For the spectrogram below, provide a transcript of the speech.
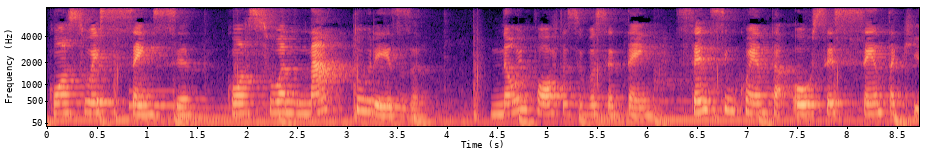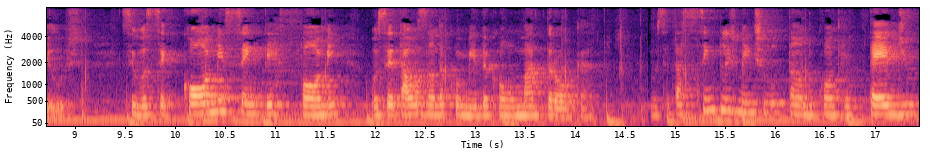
com a sua essência, com a sua natureza. Não importa se você tem 150 ou 60 quilos. Se você come sem ter fome, você está usando a comida como uma droga. Você está simplesmente lutando contra o tédio,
